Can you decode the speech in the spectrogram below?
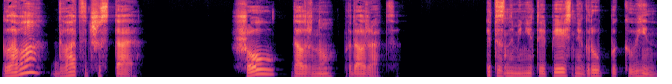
Глава 26. Шоу должно продолжаться. Это знаменитая песня группы Queen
